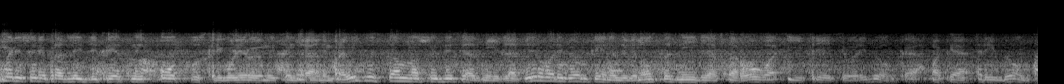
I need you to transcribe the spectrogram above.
Мы решили продлить декретный отпуск, регулируемый центральным правительством, на 60 дней для первого ребенка и на 90 дней для второго и третьего ребенка. Пока ребенку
